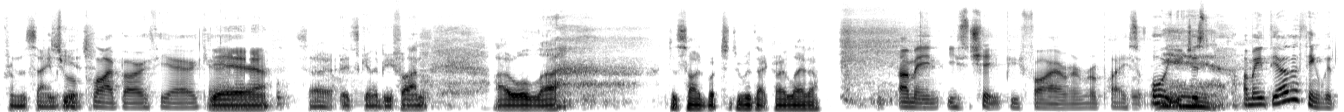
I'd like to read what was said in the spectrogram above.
from the same you hit. apply both? Yeah. Okay. Yeah, so it's going to be fun. I will uh, decide what to do with that guy later. I mean, he's cheap. You fire and replace, or you just. I mean, the other thing with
